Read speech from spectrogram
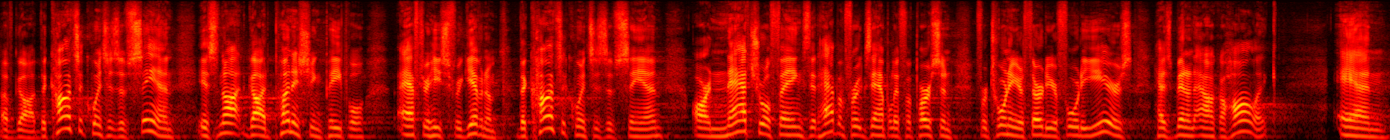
of God. The consequences of sin is not God punishing people after He's forgiven them. The consequences of sin are natural things that happen. For example, if a person for 20 or 30 or 40 years has been an alcoholic and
